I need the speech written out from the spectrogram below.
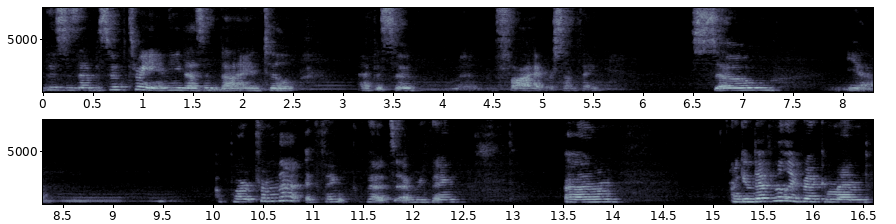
this is episode 3 and he doesn't die until episode 5 or something. So, yeah. Apart from that, I think that's everything. Um, I can definitely recommend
